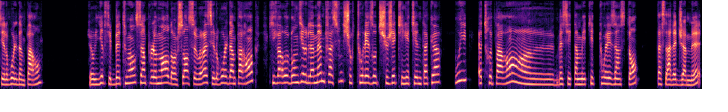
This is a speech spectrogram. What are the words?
c'est le rôle d'un parent. J'ai envie de dire, c'est bêtement, simplement, dans le sens, voilà, c'est le rôle d'un parent qui va rebondir de la même façon sur tous les autres sujets qui les tiennent à cœur. Oui, être parent, euh, ben, c'est un métier de tous les instants. Ça s'arrête jamais.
